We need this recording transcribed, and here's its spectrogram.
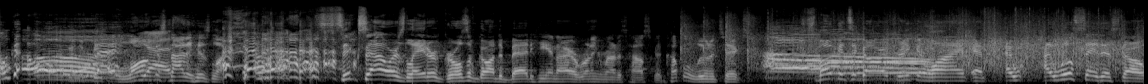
Okay. Oh, okay. The longest Yes. night of his life. Six hours later, girls have gone to bed. He and I are running around his house like a couple of lunatics, smoking cigars, drinking wine. And I, I will say this, though.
